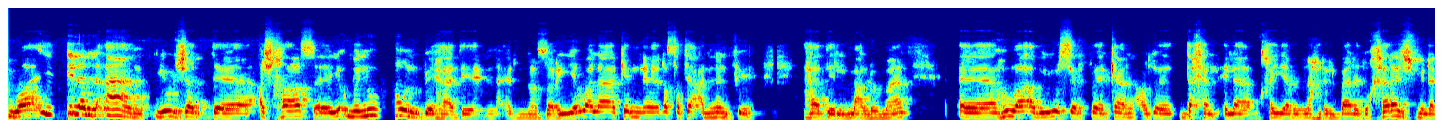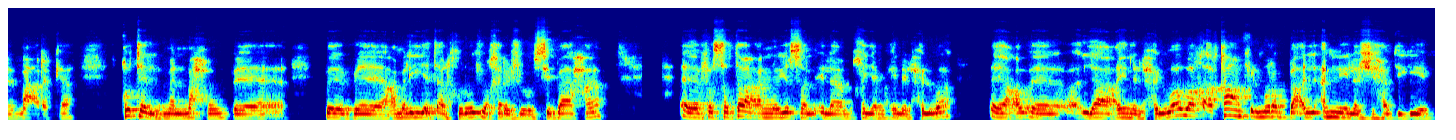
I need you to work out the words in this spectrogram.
وإلى الآن يوجد آه، أشخاص يؤمنون بهذه النظرية ولكن نستطيع أن ننفي هذه المعلومات. آه، هو أبو يوسف كان دخل إلى مخيم نهر البارد وخرج من المعركة قتل من معه بعملية الخروج وخرجوا سباحة فاستطاع أنه يصل إلى مخيم عين الحلوة آه، آه، لعين الحلوة وأقام في المربع الأمني للجهاديين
